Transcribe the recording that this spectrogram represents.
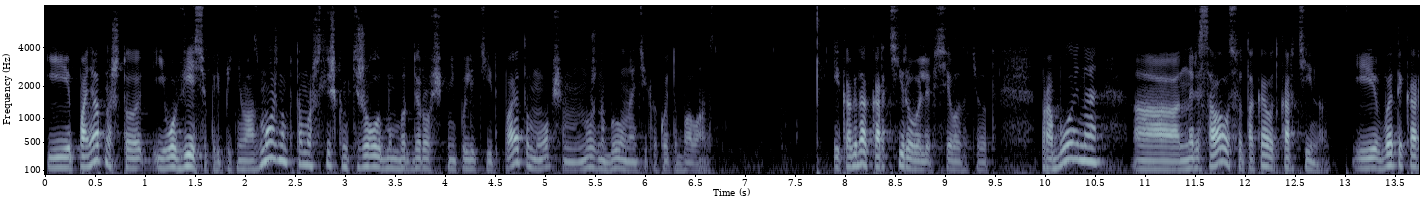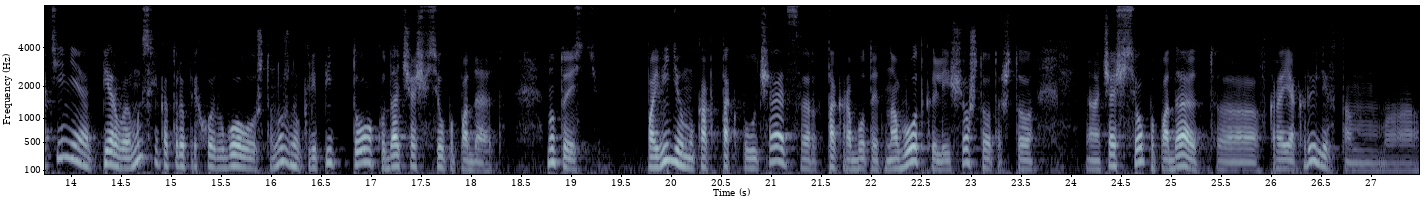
И понятно, что его весь укрепить невозможно, потому что слишком тяжелый бомбардировщик не полетит. Поэтому, в общем, нужно было найти какой-то баланс. И когда картировали все вот эти вот пробоины, э, нарисовалась вот такая вот картина. И в этой картине первая мысль, которая приходит в голову, что нужно укрепить то, куда чаще всего попадают. Ну, то есть, по-видимому, как так получается, так работает наводка или еще что-то, что а, чаще всего попадают э, в края крыльев, там, а,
